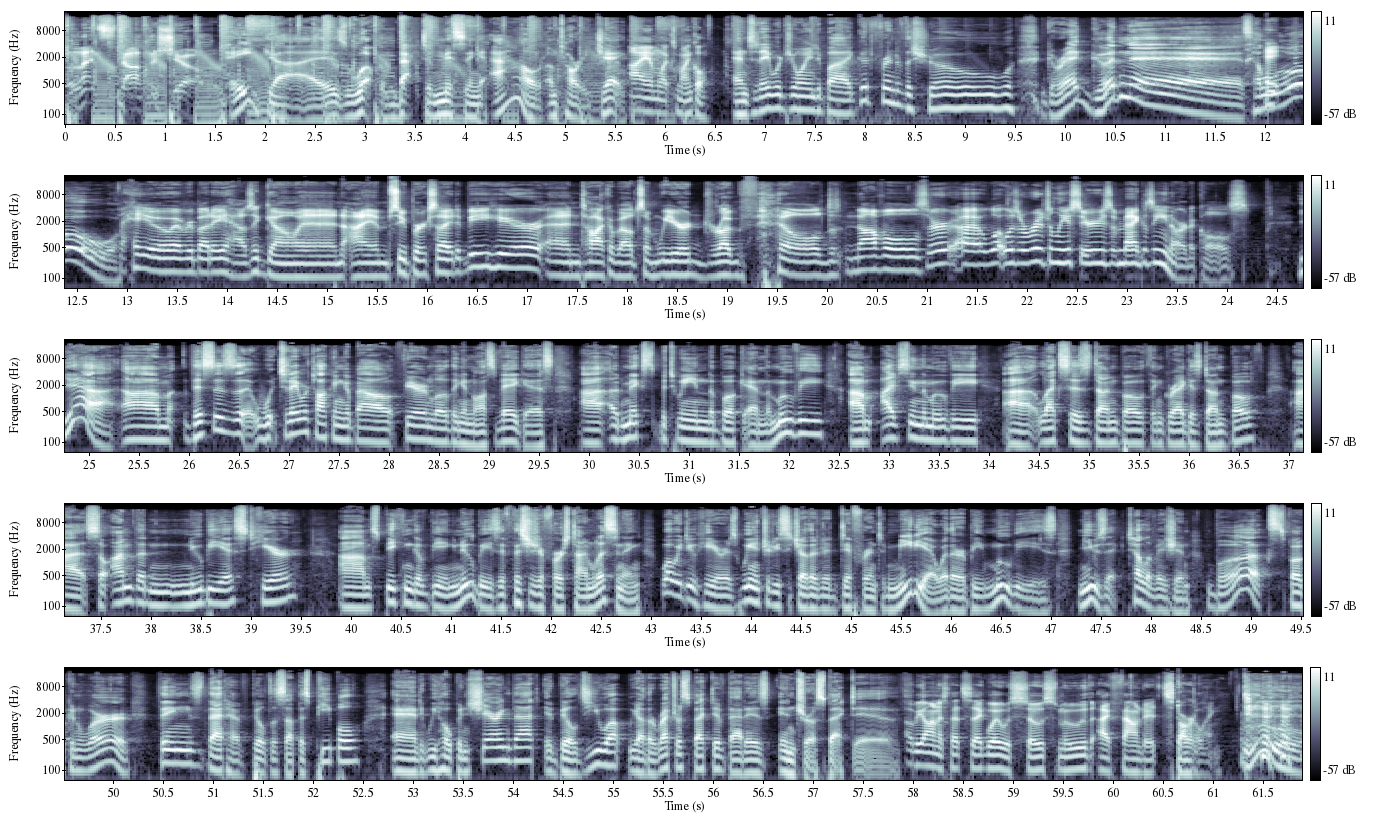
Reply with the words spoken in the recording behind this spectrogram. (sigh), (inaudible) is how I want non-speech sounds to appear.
Let's start the show. Hey guys, welcome back to Missing Out. I'm Tari J. I am Lex Michael. And today we're joined by a good friend of the show, Greg Goodness. Hello. Heyo, everybody. How's it going? I am super excited to be here and talk about some weird drug filled (laughs) novels or uh, what was originally a series of magazine articles. Yeah, um, this is uh, w- today we're talking about Fear and Loathing in Las Vegas, uh, a mix between the book and the movie. Um, I've seen the movie. Uh, Lex has done both, and Greg has done both. Uh, so I'm the newbiest here. Um, speaking of being newbies, if this is your first time listening, what we do here is we introduce each other to different media, whether it be movies, music, television, books, spoken word, things that have built us up as people. And we hope in sharing that, it builds you up. We are the retrospective that is introspective. I'll be honest, that segue was so smooth, I found it startling. Ooh.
